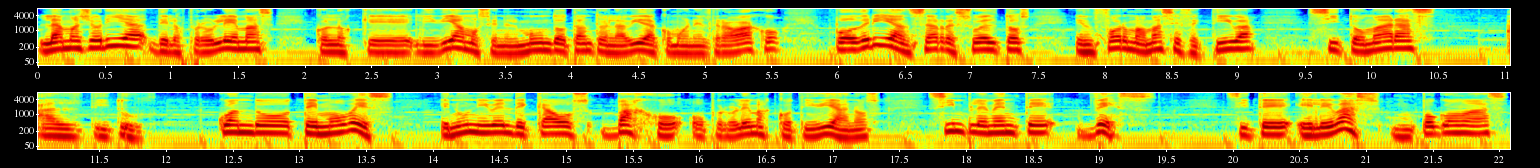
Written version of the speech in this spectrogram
La mayoría de los problemas con los que lidiamos en el mundo, tanto en la vida como en el trabajo, podrían ser resueltos en forma más efectiva si tomaras altitud. Cuando te moves en un nivel de caos bajo o problemas cotidianos, simplemente ves si te elevas un poco más,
